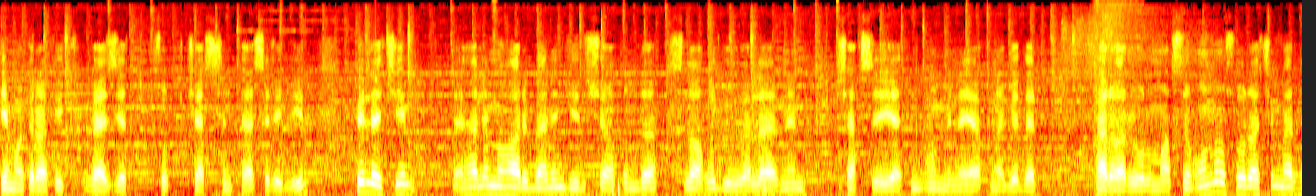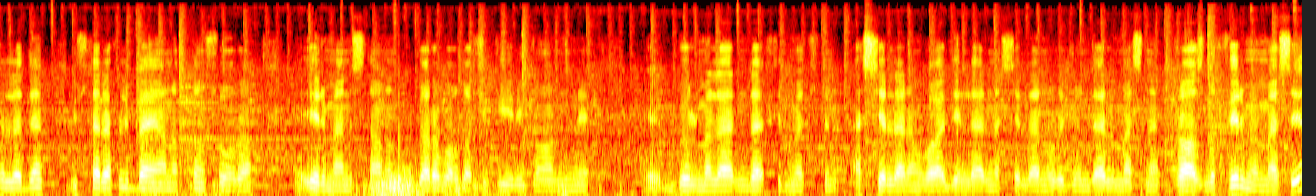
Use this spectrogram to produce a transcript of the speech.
demoqrafik vəziyyət çox kəskin təsir eləyir. Belə ki, hələ müharibənin gedişatında silahlı qüvvələrinin şəxsi heyətinin 10 minə yaxına qədər fərari olması, ondan sonraki mərhələdə üst tərəfli bəyanatdan sonra Ermənistanın Qarabağdakı qeyri-qanuni bölmələrində xidmət üçün əsgərlərin valideynlərinin, əsgərlərin ora göndərilməsinə razılıq verməməsi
